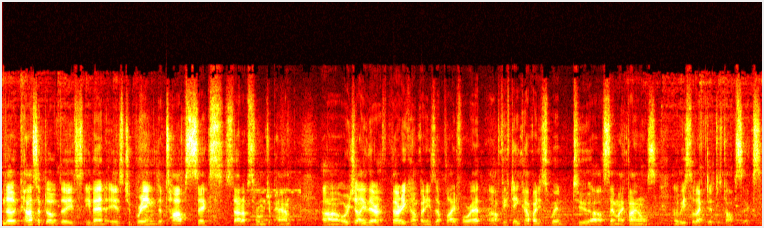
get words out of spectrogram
The concept of this event is to bring the top six startups from Japan. Uh, originally, there are 30 companies applied for it. Uh, 15 companies went to uh, semifinals, and we selected the top six.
